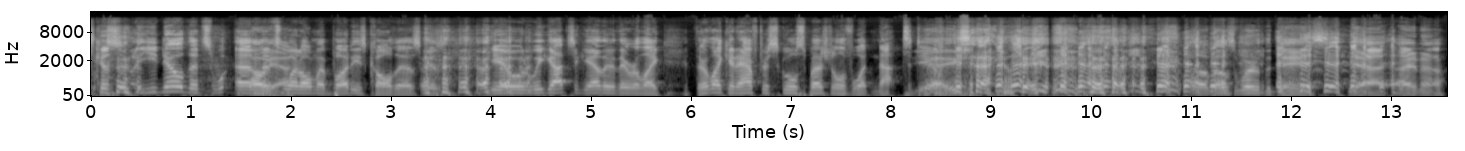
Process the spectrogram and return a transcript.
Because you know that's uh, Oh, that's yeah. what all my buddies called us. Because you know when we got together, they were like they're like an after school special of what not to do. Yeah, exactly. oh, those were the days. Yeah, I know.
